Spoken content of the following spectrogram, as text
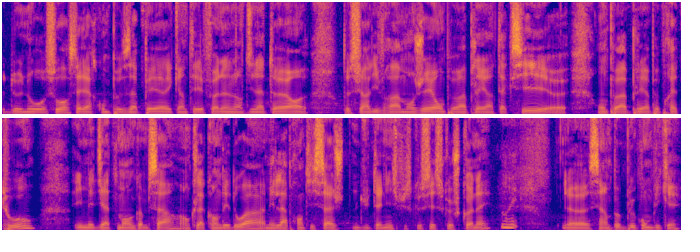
de nos ressources, c'est-à-dire qu'on peut zapper avec un téléphone, un ordinateur, on peut se faire livrer à manger, on peut appeler un taxi, euh, on peut appeler à peu près tout immédiatement comme ça, en claquant des doigts. Mais l'apprentissage du tennis, puisque c'est ce que je connais, euh, c'est un peu plus compliqué.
